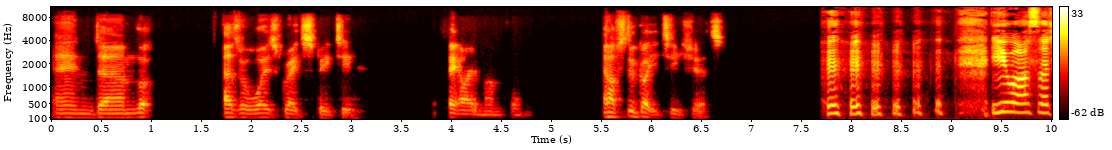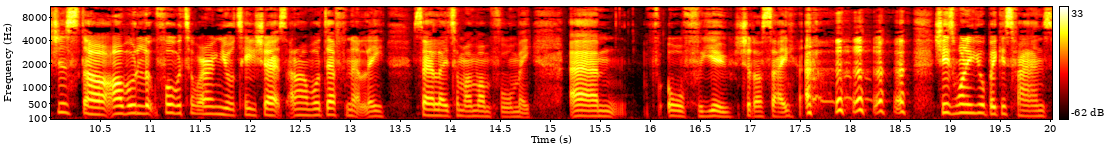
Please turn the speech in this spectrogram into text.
And um, look, as always, great to speak to you. Say hi to mum for me. And I've still got your t-shirts. you are such a star. I will look forward to wearing your t-shirts, and I will definitely say hello to my mum for me, um, or for you, should I say? She's one of your biggest fans.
